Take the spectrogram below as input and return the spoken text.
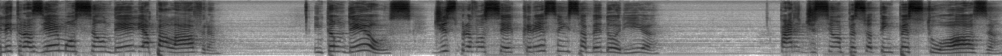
Ele trazia a emoção dele à palavra. Então Deus diz para você: cresça em sabedoria. Pare de ser uma pessoa tempestuosa.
